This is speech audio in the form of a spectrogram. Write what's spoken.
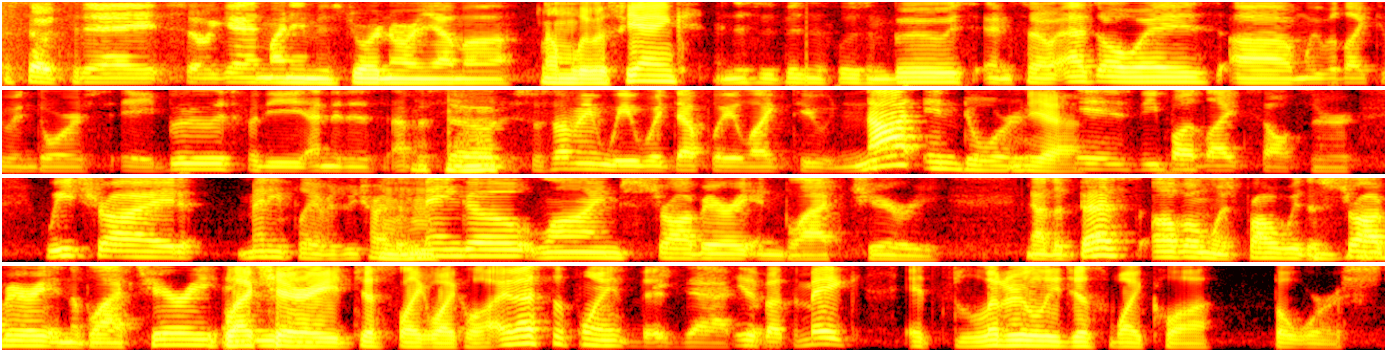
Episode today. So again, my name is Jordan Oriyama. I'm Lewis Yank. and this is Business Blues and Booze. And so, as always, um, we would like to endorse a booze for the end of this episode. So, something we would definitely like to not endorse Yeah. is the Bud Light Seltzer. We tried many flavors. We tried the Mhm. mango, lime, strawberry, and black cherry. Now, the best of them was probably the strawberry and the black cherry. Black even- cherry, just like White Claw. And that's the point that Exactly. he's about to make. It's literally just White Claw, but worse.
